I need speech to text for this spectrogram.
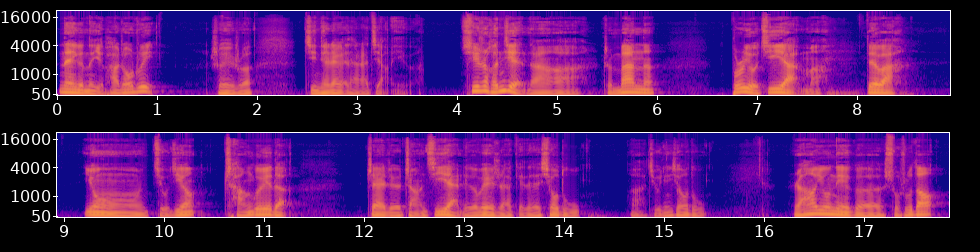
那个呢也怕遭罪。所以说，今天再给大家讲一个，其实很简单啊，怎么办呢？不是有鸡眼吗？对吧？用酒精常规的，在这个长鸡眼这个位置啊，给它消毒啊，酒精消毒，然后用那个手术刀，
